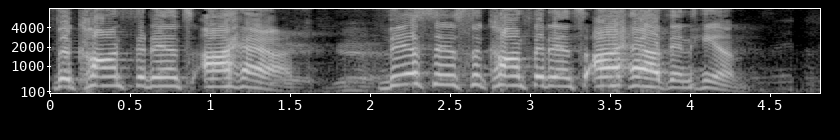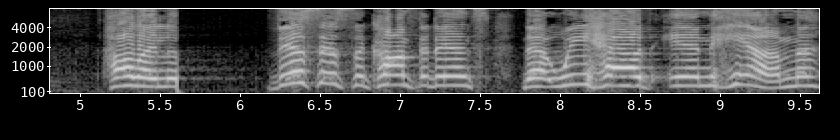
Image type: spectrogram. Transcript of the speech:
the confidence I have. This is the confidence I have in Him. Hallelujah. This is the confidence that we have in Him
